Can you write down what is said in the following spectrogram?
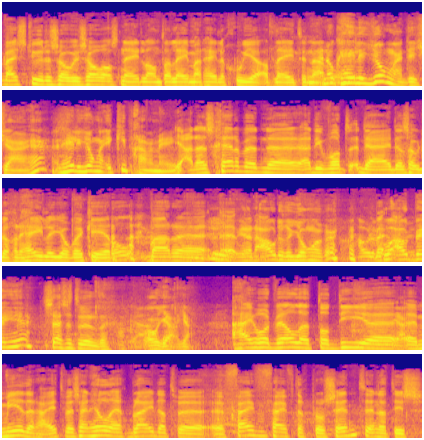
wij sturen sowieso als Nederland alleen maar hele goede atleten naar... En ook hele jonge dit jaar, hè? Een hele jonge equipe gaan we mee. Ja, dat is Gerben, die wordt... Nee, dat is ook nog een hele jonge kerel. maar, Weer een oudere jongere. Hoe oud ben je? 26. Oh ja, ja hij hoort wel uh, tot die uh, meerderheid. We zijn heel erg blij dat we 55 procent... en dat is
